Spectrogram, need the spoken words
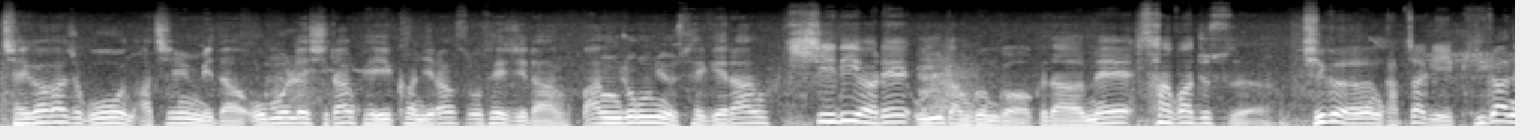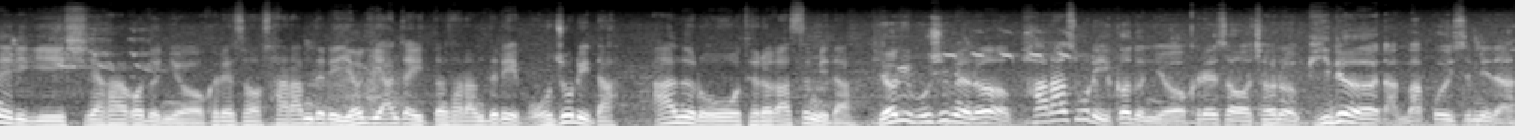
제가 가지고 온 아침입니다. 오믈렛이랑 베이컨이랑 소세지랑 빵 종류 3개랑 시리얼에 우유 담근 거, 그 다음에 사과 주스. 지금 갑자기 비가 내리기 시작하거든요. 그래서 사람들이 여기 앉아 있던 사람들이 모조리 다 안으로 들어갔습니다. 여기 보시면은 파라솔이 있거든요. 그래서 저는 비는 안 맞고 있습니다.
